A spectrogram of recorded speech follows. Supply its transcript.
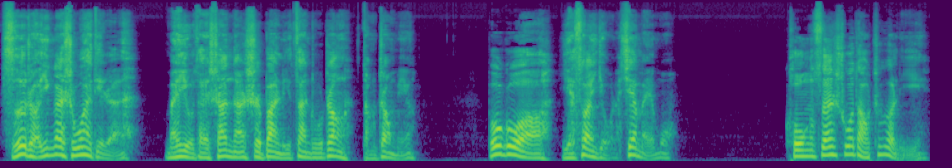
死者应该是外地人，没有在山南市办理暂住证等证明，不过也算有了些眉目。孔森说到这里，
